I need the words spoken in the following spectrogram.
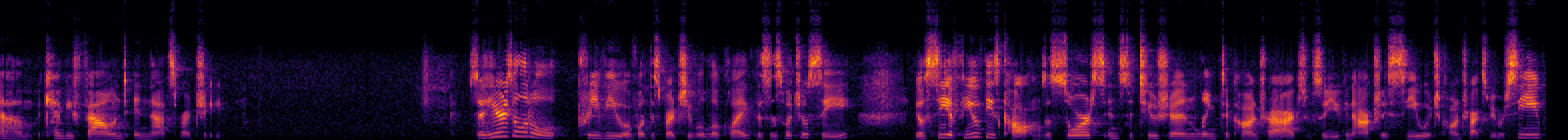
um, can be found in that spreadsheet. So here's a little preview of what the spreadsheet will look like. This is what you'll see. You'll see a few of these columns, a source, institution, link to contract, so you can actually see which contracts we received,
